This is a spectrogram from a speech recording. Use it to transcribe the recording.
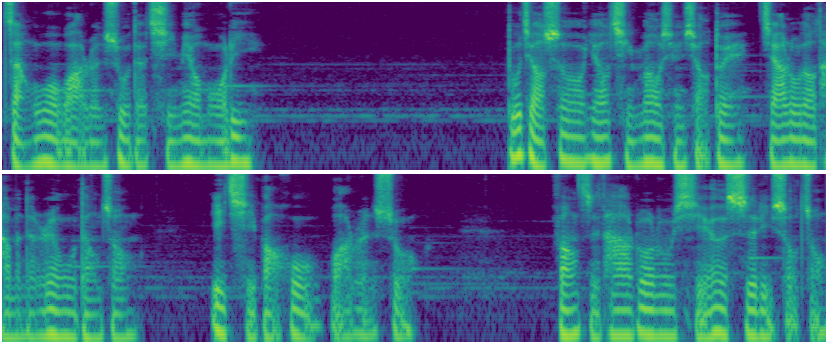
掌握瓦伦树的奇妙魔力。独角兽邀请冒险小队加入到他们的任务当中，一起保护瓦伦树，防止它落入邪恶势力手中，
